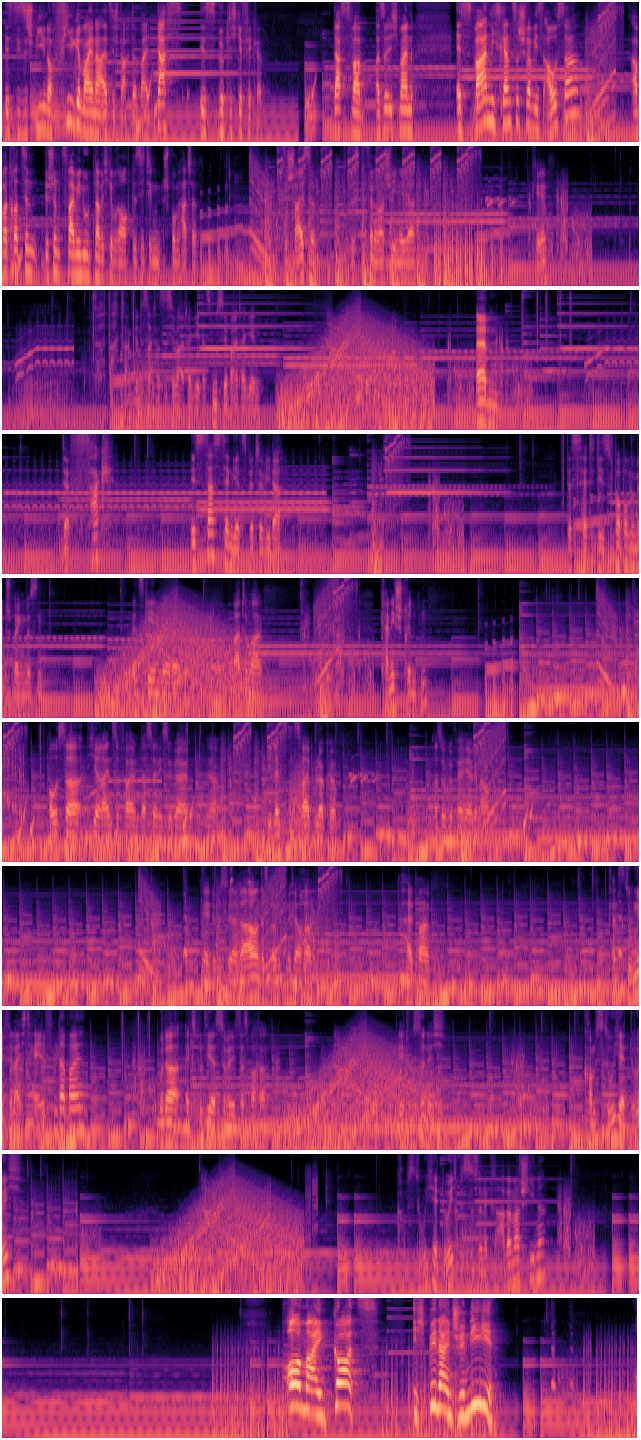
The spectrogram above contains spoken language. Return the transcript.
ist dieses Spiel noch viel gemeiner, als ich dachte, weil das ist wirklich Geficke. Das war, also ich meine, es war nicht ganz so schwer, wie es aussah. Aber trotzdem, bestimmt zwei Minuten habe ich gebraucht, bis ich den Sprung hatte. Du Scheiße. Was bist du für eine Maschine hier? Okay. Ach, klar, bitte sag, dass es hier weitergeht. Das muss hier weitergehen. Ähm. The fuck? Ist das denn jetzt bitte wieder? Das hätte die Superbombe mitsprengen müssen. Wenn es gehen würde. Warte mal. Kann ich sprinten? Außer hier reinzufallen. Das wäre nicht so geil. Ja. Die letzten zwei Blöcke. Also ungefähr hier, genau. Ne, du bist wieder da und das bremst mich auch ab. Halt mal. Kannst du mir vielleicht helfen dabei? Oder explodierst du, wenn ich das mache? Nee, tust du nicht. Kommst du hier durch? Kommst du hier durch? Bist du so eine Grabemaschine? Oh mein Gott! Ich bin ein Genie!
